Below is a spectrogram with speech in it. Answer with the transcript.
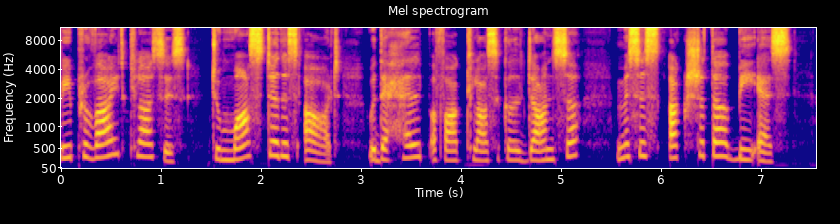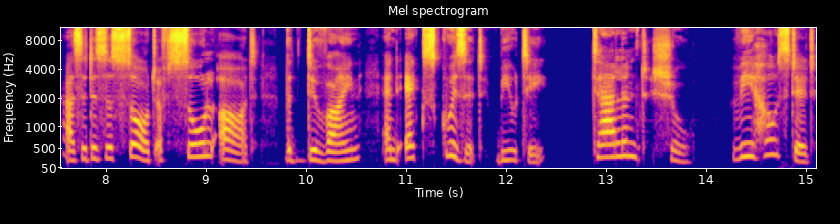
We provide classes to master this art with the help of our classical dancer, Mrs. Akshata B.S., as it is a sort of soul art with divine and exquisite beauty. Talent Show. We hosted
